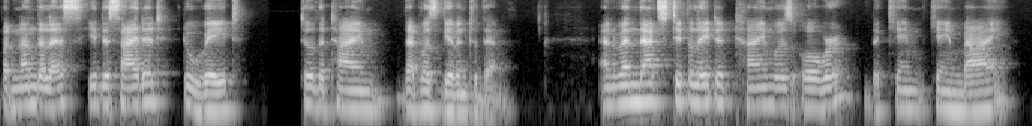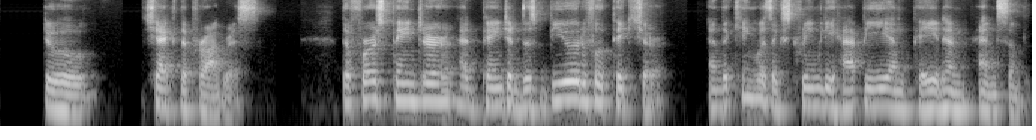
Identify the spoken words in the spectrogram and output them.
But nonetheless, he decided to wait till the time that was given to them. And when that stipulated time was over, the king came by to check the progress the first painter had painted this beautiful picture, and the king was extremely happy and paid him handsomely.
